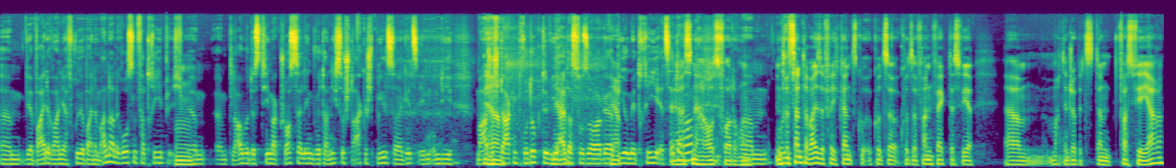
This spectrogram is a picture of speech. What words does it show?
ähm, wir beide waren ja früher bei einem anderen großen Vertrieb. Ich mhm. ähm, ähm, glaube, das Thema Cross-Selling wird da nicht so stark gespielt, sondern geht es eben um die margestarken ja. Produkte wie ja. Altersvorsorge, ja. Biometrie etc. Ja, das ist eine Herausforderung. Ähm, Interessanterweise, vielleicht ganz kurzer, kurzer Fun-Fact, dass wir, ähm, macht den Job jetzt dann fast vier Jahre,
